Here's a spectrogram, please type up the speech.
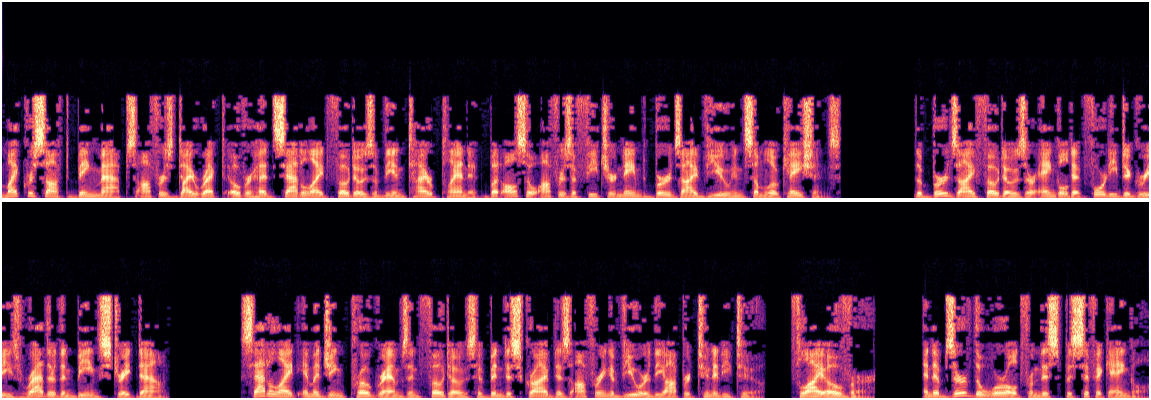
Microsoft Bing Maps offers direct overhead satellite photos of the entire planet but also offers a feature named Bird's Eye View in some locations. The bird's eye photos are angled at 40 degrees rather than being straight down. Satellite imaging programs and photos have been described as offering a viewer the opportunity to fly over and observe the world from this specific angle.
